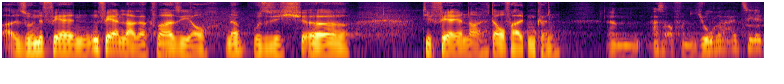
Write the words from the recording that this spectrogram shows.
also eine Ferien, ein Ferienlager quasi auch, ne, wo sie sich äh, die Ferien aufhalten können. Ähm, hast du auch von Yoga erzählt?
